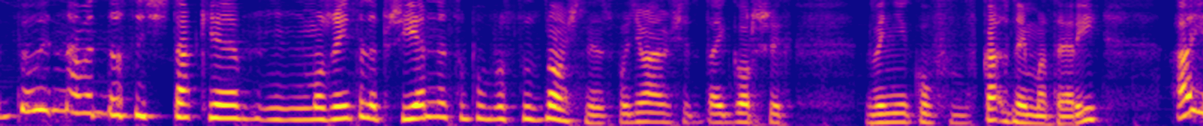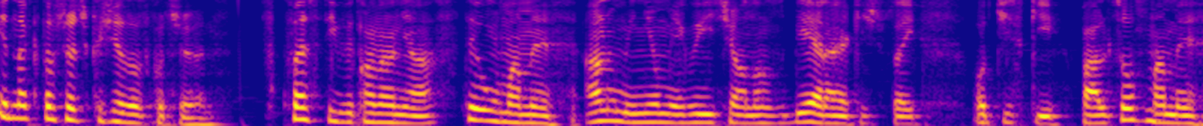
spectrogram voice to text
były nawet dosyć takie, mm, może nie tyle przyjemne, co po prostu znośne. Spodziewałem się tutaj gorszych wyników w każdej materii a jednak troszeczkę się zaskoczyłem. W kwestii wykonania z tyłu mamy aluminium, jak widzicie ono zbiera jakieś tutaj odciski palców. Mamy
